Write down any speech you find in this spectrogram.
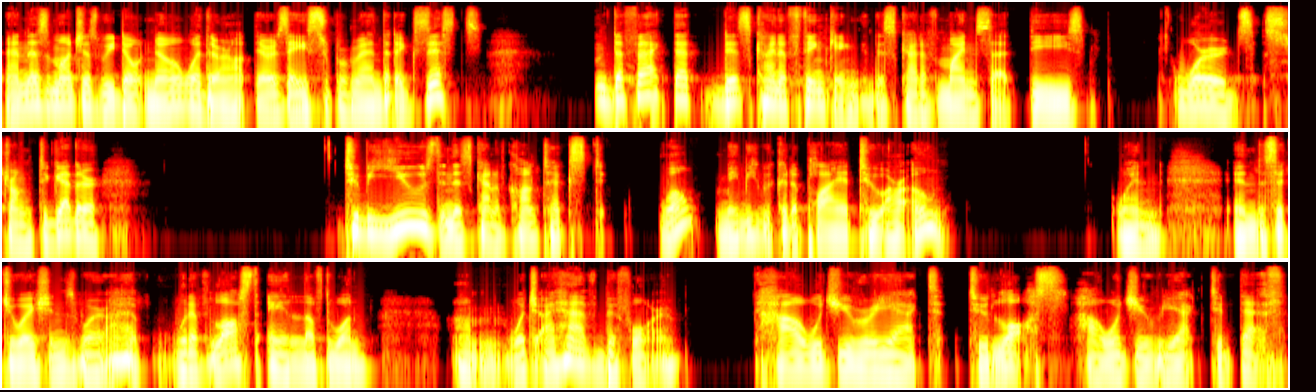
and as much as we don't know whether or not there is a Superman that exists, the fact that this kind of thinking, this kind of mindset, these words strung together to be used in this kind of context, well, maybe we could apply it to our own. When in the situations where I have, would have lost a loved one, um, which I have before, how would you react to loss? How would you react to death?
